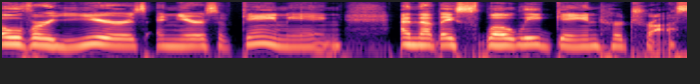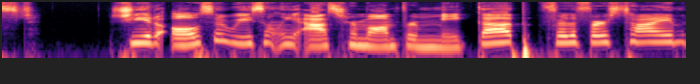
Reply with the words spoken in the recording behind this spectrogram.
over years and years of gaming and that they slowly gained her trust. She had also recently asked her mom for makeup for the first time,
